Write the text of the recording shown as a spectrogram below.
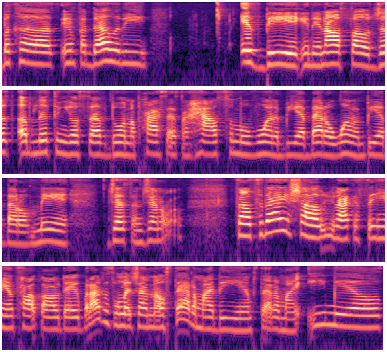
Because infidelity is big and then also just uplifting yourself during the process and how to move on and be a better woman, be a better man, just in general. So today's show, you know, I can sit here and talk all day, but I just want to let y'all know, stay out of my DMs, stay out of my emails.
